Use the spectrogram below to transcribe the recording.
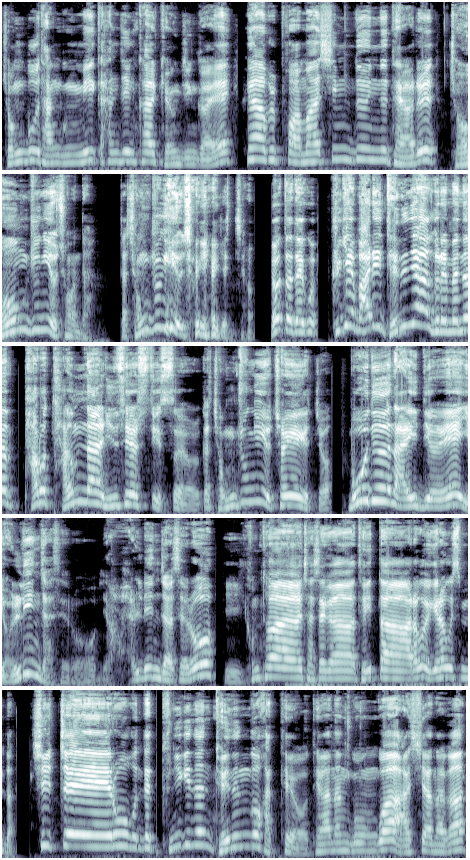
정부 당국 및 한진칼 경영진과의 회합을 포함한 심도 있는 대화를 정중히 요청한다. 자, 정중히 요청해야겠죠. 여기다 대고 그게 말이 되느냐 그러면은 바로 다음 날 인수할 수도 있어요. 그러니까 정중히 요청해야겠죠. 모든 아이디어에 열린 자세로, 열린 자세로 이 검토할 자세가 돼 있다라고 얘기를 하고 있습니다. 실제로 근데 분위기는 되는 것 같아요. 대한항공과 아시아나가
